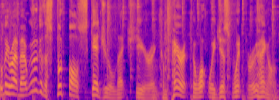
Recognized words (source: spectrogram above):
We'll be right back. We're going to look at this football schedule next year and compare it to what we just went through. Hang on.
